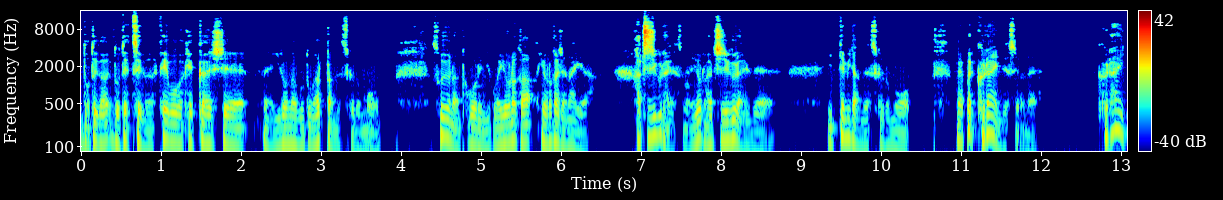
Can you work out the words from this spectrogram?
土手が、土手っていうか、堤防が決壊して、ね、いろんなことがあったんですけども、そういうようなところに、こう夜中、夜中じゃないや、8時ぐらいですね、夜8時ぐらいで、行ってみたんですけども、やっぱり暗いんですよね。暗い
